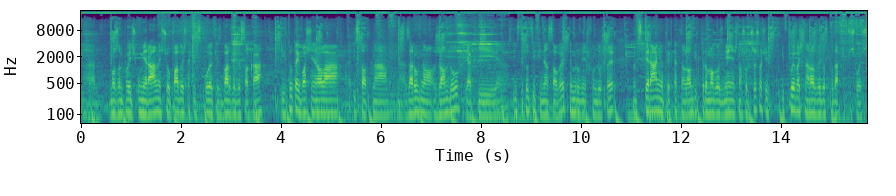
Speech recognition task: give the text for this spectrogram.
E, Można powiedzieć, umieralność czy upadłość takich spółek jest bardzo wysoka. I tutaj właśnie rola istotna zarówno rządów, jak i instytucji finansowych, w tym również funduszy, we wspieraniu tych technologii, które mogą zmieniać naszą przyszłość i wpływać na rozwój gospodarczy w przyszłości.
